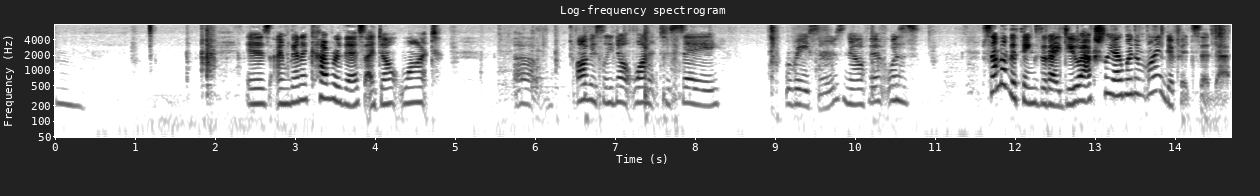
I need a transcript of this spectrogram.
hmm, is I'm going to cover this. I don't want, um, obviously don't want it to say erasers. Now if it was some of the things that I do, actually I wouldn't mind if it said that.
